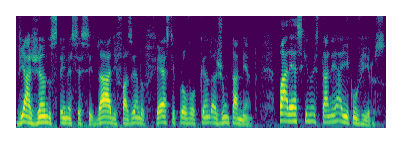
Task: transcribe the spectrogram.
Viajando sem necessidade, fazendo festa e provocando ajuntamento. Parece que não está nem aí com o vírus.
